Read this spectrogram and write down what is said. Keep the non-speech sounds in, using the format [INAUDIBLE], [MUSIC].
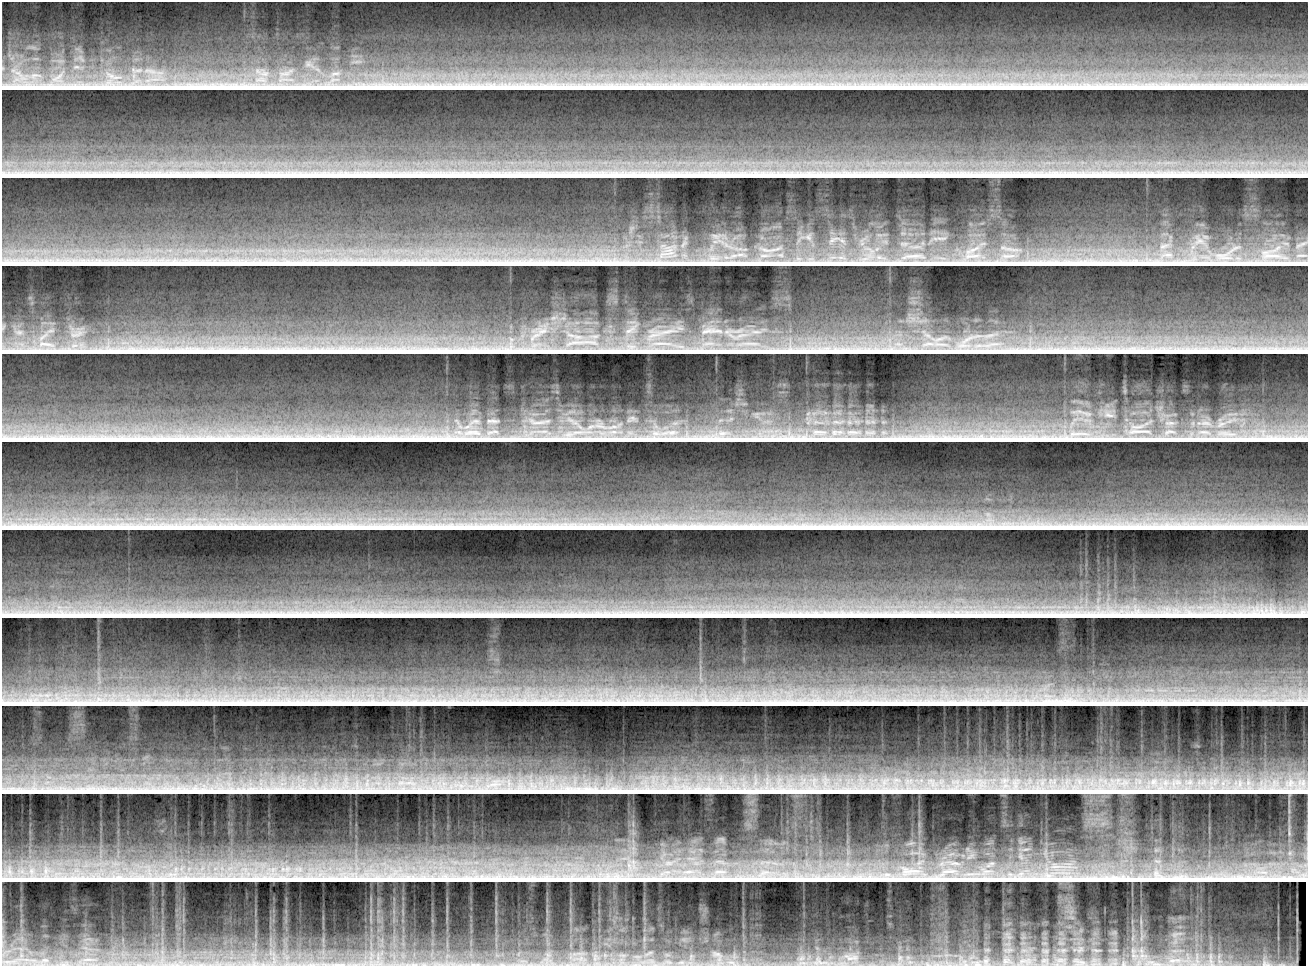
my job a lot more difficult, but uh, sometimes you get lucky. Actually starting to clear up nice. You can see it's really dirty and closer. That clear water's slowly making its way through. Look for any sharks, stingrays, manta rays. That shallow water there. Now we're about to curse, we don't want to run into her. There she goes. [LAUGHS] Leave a few tyre tracks on her roof. Some city, it's not going to look like that. That's what I told you, it's all rock. There you go, how's that for service? Defy gravity once again, guys. I'll [LAUGHS] come around and let you out. That's just won't park too long, otherwise I'll get in trouble. Get a parking ticket. [LAUGHS]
